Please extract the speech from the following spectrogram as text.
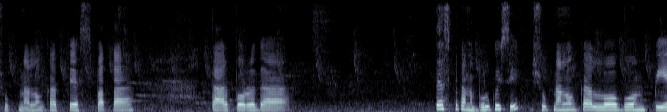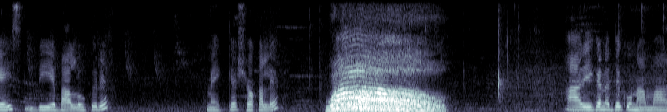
শুকনা লঙ্কা, তেজপাতা, তারপরে দা তেজপাতা না, ভুল কইছি। শুকনা লঙ্কা, লবণ, পেঁয়াজ দিয়ে ভালো করে মেঘকে সকালে। আর এখানে দেখুন আমার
